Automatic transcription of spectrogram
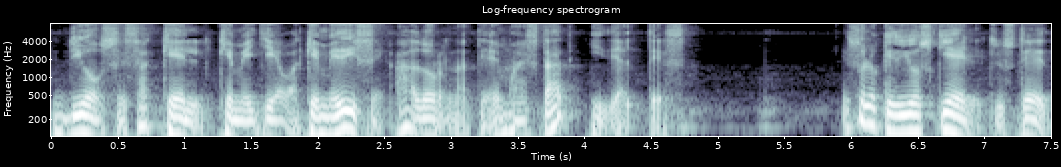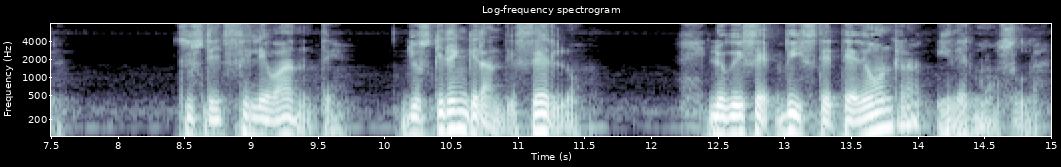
Dios es aquel que me lleva, que me dice, adórnate de majestad y de alteza. Eso es lo que Dios quiere, que usted, que usted se levante. Dios quiere engrandecerlo. Luego dice, vístete de honra y de hermosura.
